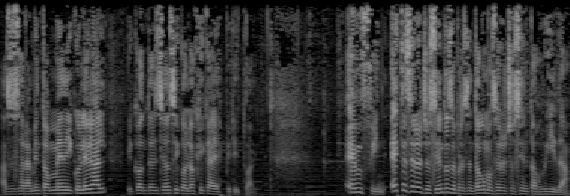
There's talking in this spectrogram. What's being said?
asesoramiento médico y legal y contención psicológica y espiritual. En fin, este 0800 se presentó como 0800 Vida.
